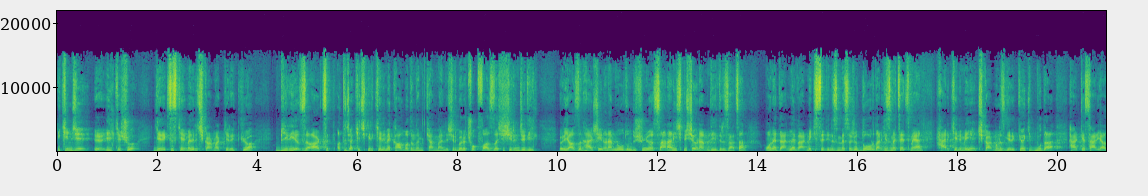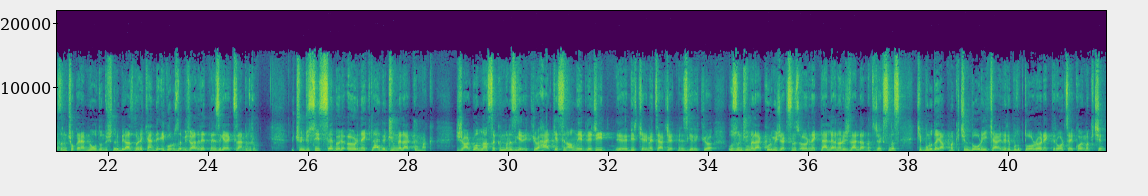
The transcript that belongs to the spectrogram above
İkinci e, ilke şu. Gereksiz kelimeleri çıkarmak gerekiyor. Bir yazı artık atacak hiçbir kelime kalmadığında mükemmelleşir. Böyle çok fazla şişirince değil. Böyle yazdığın her şeyin önemli olduğunu düşünüyorsan hani hiçbir şey önemli değildir zaten. O nedenle vermek istediğiniz mesajı doğrudan hizmet etmeyen her kelimeyi çıkarmanız gerekiyor ki bu da herkes her yazdığının çok önemli olduğunu düşünür. Biraz böyle kendi egonuzla mücadele etmenizi gerektiren bir durum. Üçüncüsü ise böyle örnekler ve cümleler kurmak. Jargondan sakınmanız gerekiyor. Herkesin anlayabileceği e, bir kelime tercih etmeniz gerekiyor. Uzun cümleler kurmayacaksınız. Örneklerle, analojilerle anlatacaksınız. Ki bunu da yapmak için doğru hikayeleri bulup doğru örnekleri ortaya koymak için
